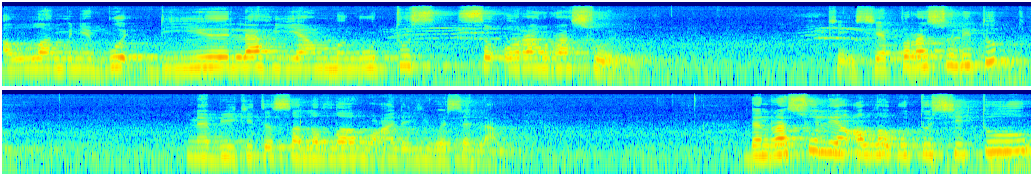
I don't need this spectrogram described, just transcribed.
Allah menyebut dialah yang mengutus seorang rasul. Okey, siapa rasul itu? Nabi kita sallallahu alaihi wasallam dan rasul yang Allah utus itu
